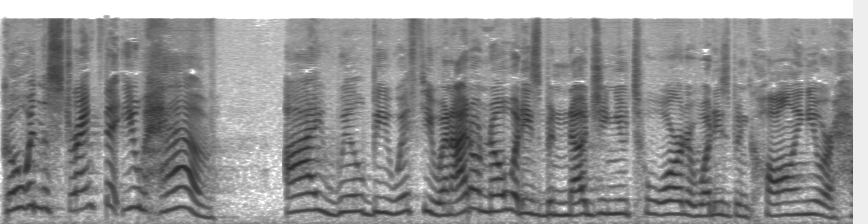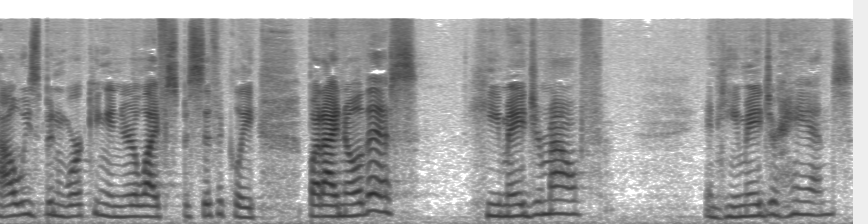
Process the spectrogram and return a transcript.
Go in the strength that you have. I will be with you. And I don't know what he's been nudging you toward or what he's been calling you or how he's been working in your life specifically, but I know this He made your mouth, and He made your hands,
